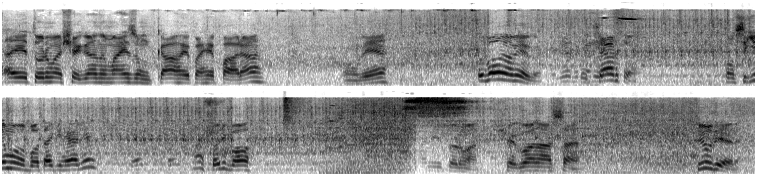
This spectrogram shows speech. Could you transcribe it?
Aí turma, chegando mais um carro aí pra reparar. Vamos ver. Tudo bom, meu amigo? Beleza, Tudo certo? Conseguimos botar de ré ali? Ah, show de bola. Ali, turma. Chegou a nossa fieldeira.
